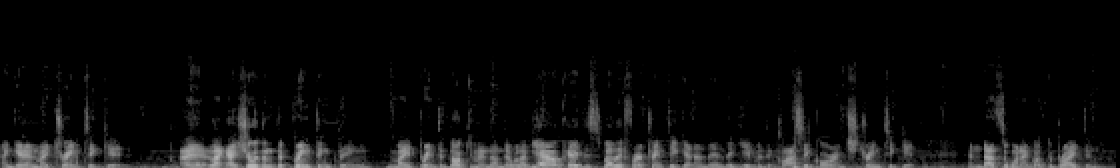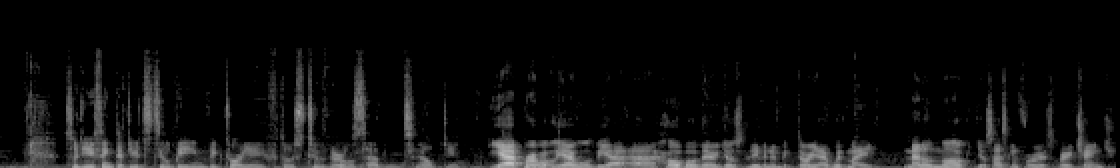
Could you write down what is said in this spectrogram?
and getting my train ticket. I, like I showed them the printing thing, my printed document, and they were like, "Yeah, okay, this is valid for a train ticket." And then they gave me the classic orange train ticket, and that's the one I got to Brighton. So, do you think that you'd still be in Victoria if those two girls hadn't helped you? Yeah, probably I will be a, a hobo there, just living in Victoria with my metal mug, just asking for a spare change.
